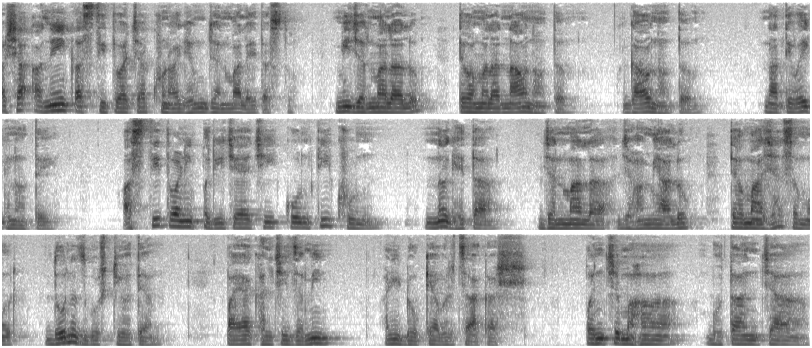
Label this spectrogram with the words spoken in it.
अशा अनेक अस्तित्वाच्या खुणा घेऊन जन्माला येत असतो. मी जन्माला आलो तेव्हा मला नाव नव्हतं गाव नव्हतं नातेवाईक नव्हते. अस्तित्व आणि परिचयाची कोणती खूण न घेता जन्माला जेव्हा मी आलो तेव्हा माझ्यासमोर दोनच गोष्टी होत्या. पायाखालची जमीन आणि डोक्यावरचं आकाश. पंचमहाभूतांच्या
